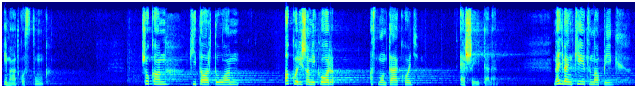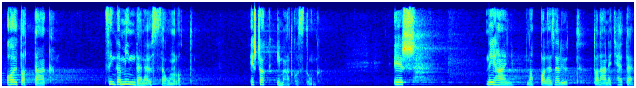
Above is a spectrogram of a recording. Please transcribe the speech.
imádkoztunk. Sokan kitartóan, akkor is, amikor azt mondták, hogy esélytelen. 42 napig altatták, szinte mindene összeomlott. És csak imádkoztunk. És néhány nappal ezelőtt, talán egy hete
